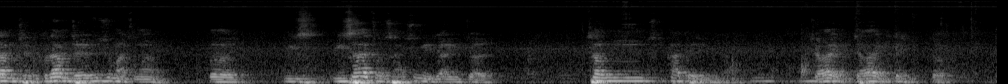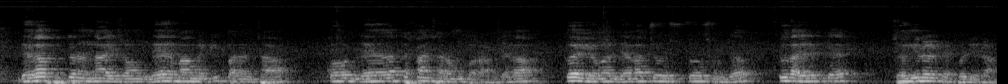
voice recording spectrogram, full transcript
다음 제- 그다음 제가 주신 말씀은 그 이- 이사야서 42장 1절 1018페이지입니다. 제가 제가 이렇게 저, 내가 붙드는 나의 종 내 마음에 기뻐하는 자 곧 내가 택한 사람을 보라 내가 그의 영을 내가 주 주었음도 그가 이렇게 정의를 베풀리라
